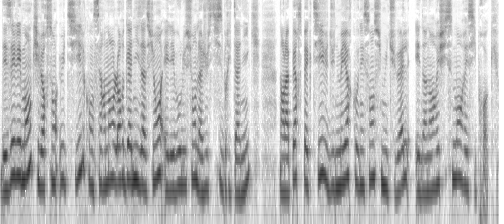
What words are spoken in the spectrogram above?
des éléments qui leur sont utiles concernant l'organisation et l'évolution de la justice britannique, dans la perspective d'une meilleure connaissance mutuelle et d'un enrichissement réciproque.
